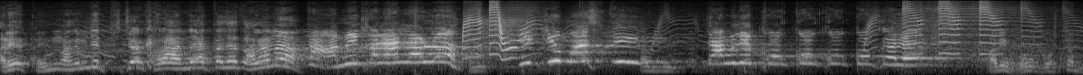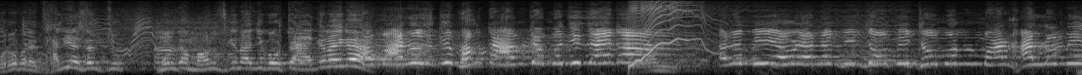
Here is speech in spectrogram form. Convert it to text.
अरे कोण आले? म्हणजे तिच्यावर खरा अन्याय अत्याचार झाला ना. आता आम्ही करायला लावलं. तिची मस्ती. चांगली को को को को करे. अरे हो गोष्ट बरोबर आहे. झाली असेल चूक. म्हणून का माणूस घेण्याची गोष्ट आहे का नाही का? माणूस की फक्त आमच्या मध्ये जाय का अरे मी एवढ्यानं मिठो मिठो म्हणून मार खाल्लो मी.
